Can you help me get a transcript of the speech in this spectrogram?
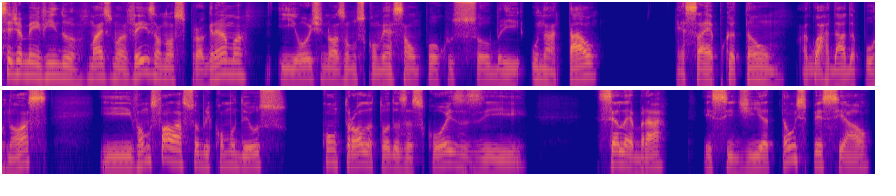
seja bem-vindo mais uma vez ao nosso programa e hoje nós vamos conversar um pouco sobre o Natal, essa época tão aguardada por nós, e vamos falar sobre como Deus controla todas as coisas e celebrar esse dia tão especial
